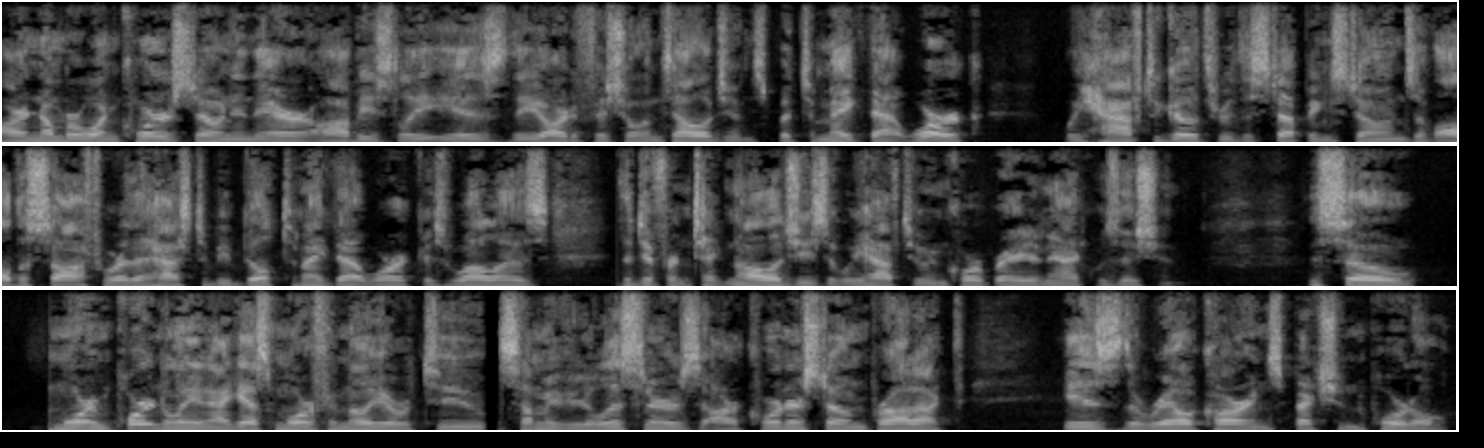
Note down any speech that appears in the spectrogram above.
our number one cornerstone in there obviously is the artificial intelligence. But to make that work, we have to go through the stepping stones of all the software that has to be built to make that work, as well as the different technologies that we have to incorporate in acquisition. So, more importantly, and I guess more familiar to some of your listeners, our cornerstone product is the Railcar Inspection Portal,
